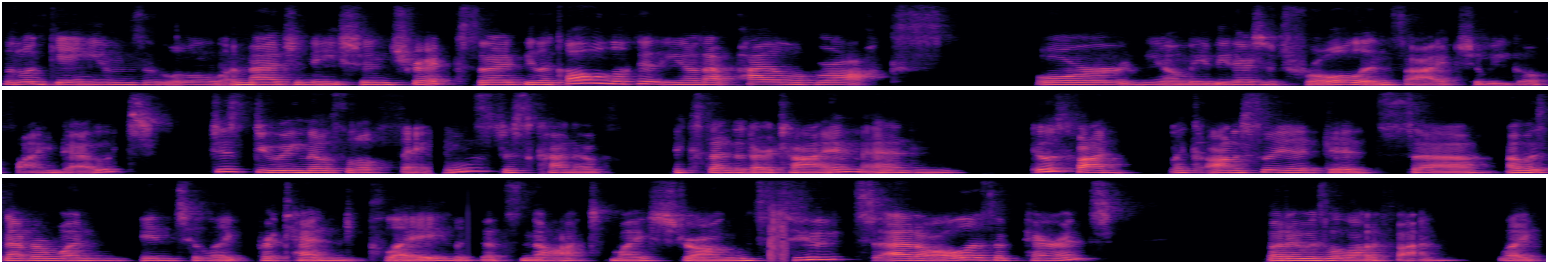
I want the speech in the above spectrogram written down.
little games and little imagination tricks, and I'd be like, "Oh, look at you know that pile of rocks." or you know maybe there's a troll inside should we go find out just doing those little things just kind of extended our time and it was fun like honestly like it's uh i was never one into like pretend play like that's not my strong suit at all as a parent but it was a lot of fun like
